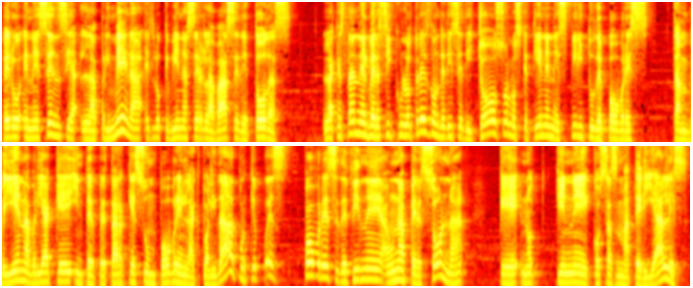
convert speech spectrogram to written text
Pero en esencia, la primera es lo que viene a ser la base de todas. La que está en el versículo 3 donde dice, dichosos los que tienen espíritu de pobres. También habría que interpretar que es un pobre en la actualidad, porque pues pobre se define a una persona que no tiene cosas materiales,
